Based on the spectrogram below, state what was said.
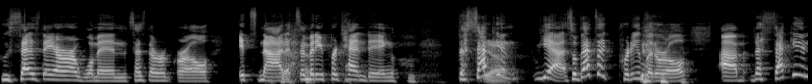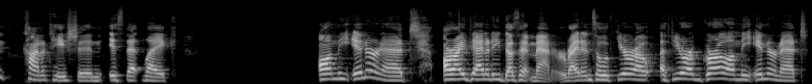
who says they are a woman, says they're a girl, it's not. It's somebody pretending. The second, yeah. yeah, so that's like pretty literal. um, the second connotation is that like on the internet our identity doesn't matter right and so if you're a if you're a girl on the internet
